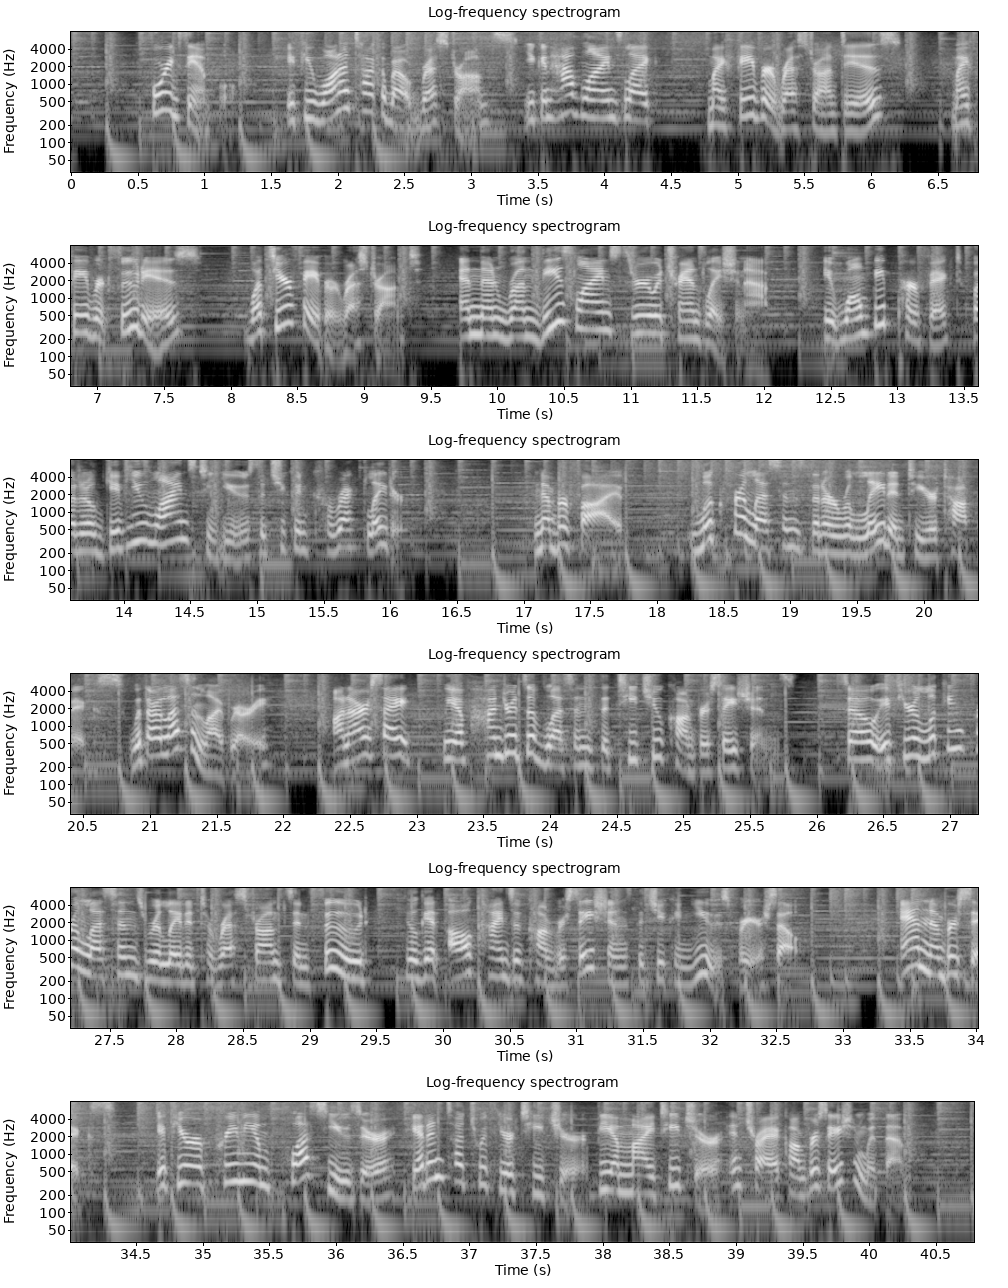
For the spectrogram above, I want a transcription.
For example, If you want to talk about restaurants, you can have lines like, My favorite restaurant is, My favorite food is, What's your favorite restaurant? And then run these lines through a translation app. It won't be perfect, but it'll give you lines to use that you can correct later. Number five, look for lessons that are related to your topics with our lesson library. On our site, we have hundreds of lessons that teach you conversations. So if you're looking for lessons related to restaurants and food, you'll get all kinds of conversations that you can use for yourself. And number six, if you're a Premium Plus user, get in touch with your teacher via My Teacher and try a conversation with them.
